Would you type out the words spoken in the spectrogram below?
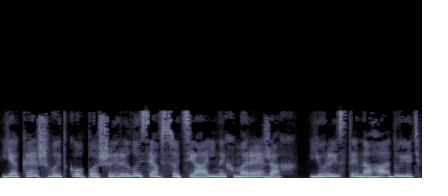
яке швидко поширилося в соціальних мережах. Юристи нагадують,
